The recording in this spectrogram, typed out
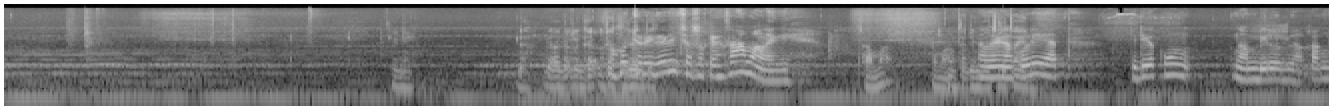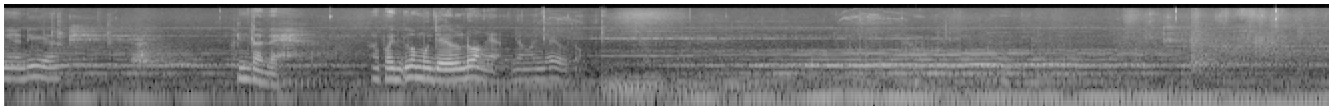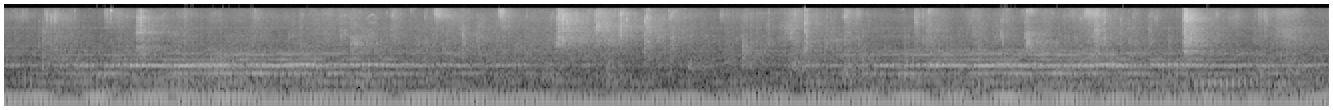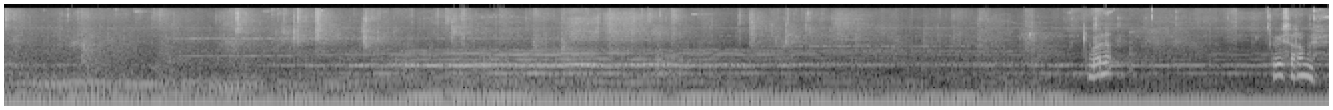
Agak lega. Aku curiga ini sosok yang sama lagi. Sama sama Yang tadi Sama yang aku lihat. Jadi aku ngambil belakangnya dia. Bentar deh. Apa lo mau jail doang ya? Jangan jail dong. Tapi serem ya?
